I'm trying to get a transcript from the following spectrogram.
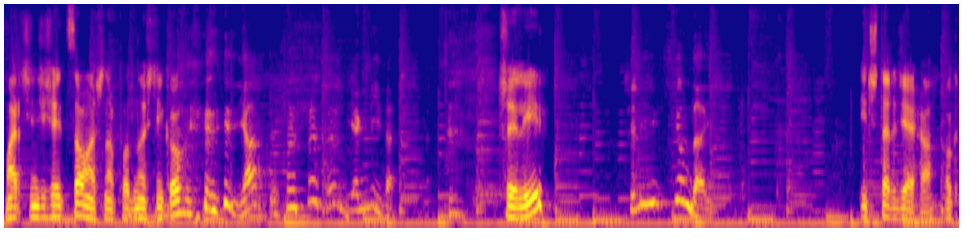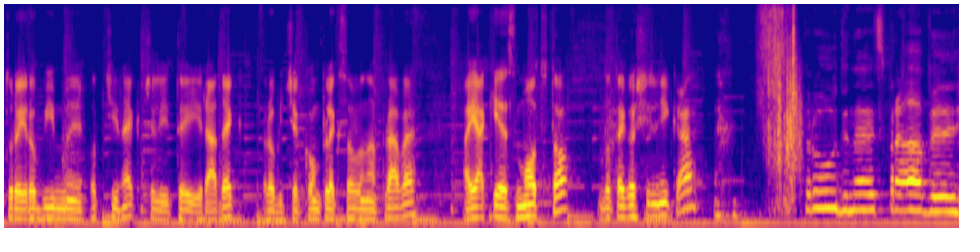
Marcin, dzisiaj co masz na podnośniku? Ja? Jak widać. Czyli Czyli Hyundai. i 40, o której robimy odcinek, czyli ty i Radek robicie kompleksową naprawę. A jakie jest motto do tego silnika? Trudne sprawy.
